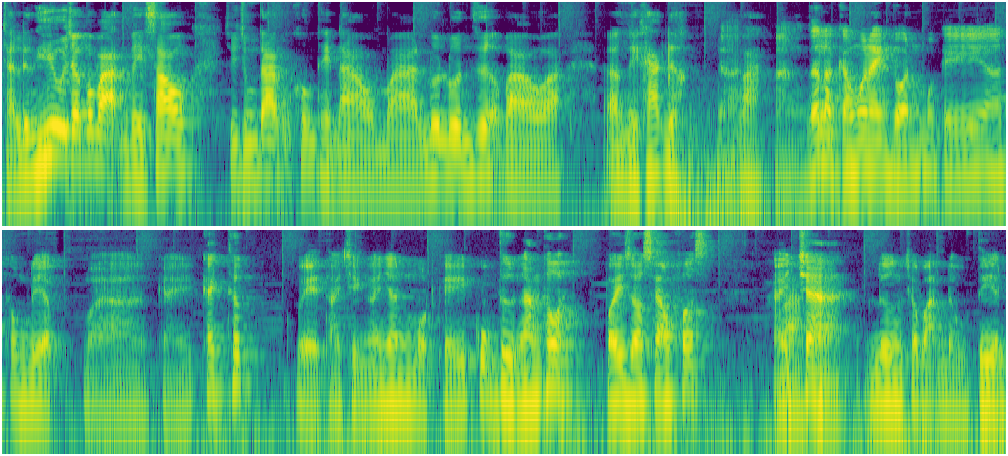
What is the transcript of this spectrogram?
trả lương hưu cho các bạn về sau. Chứ chúng ta cũng không thể nào mà luôn luôn dựa vào à, người khác được. Dạ, và vâng. rất là cảm ơn anh Tuấn một cái à, thông điệp và cái cách thức về tài chính cá nhân một cái cụm từ ngắn thôi. Pay yourself first. Hãy à. trả lương cho bạn đầu tiên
